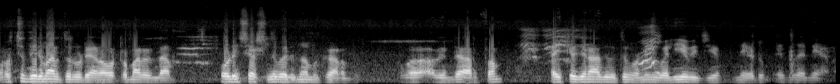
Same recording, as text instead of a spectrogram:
ഉറച്ച തീരുമാനത്തിലൂടെയാണ് വോട്ടർമാരെല്ലാം പോളിംഗ് സ്റ്റേഷനിൽ വരുന്നത് നമുക്ക് കാണുന്നത്. അപ്പോൾ അതിന്റെ അർത്ഥം ഐക്യജനാധിപത്യം കൊണ്ട് വലിയ വിജയം നേടും എന്ന് തന്നെയാണ്.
